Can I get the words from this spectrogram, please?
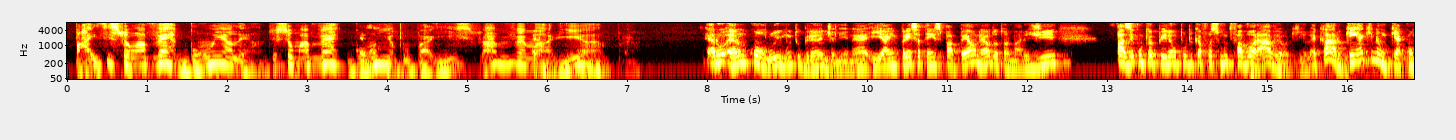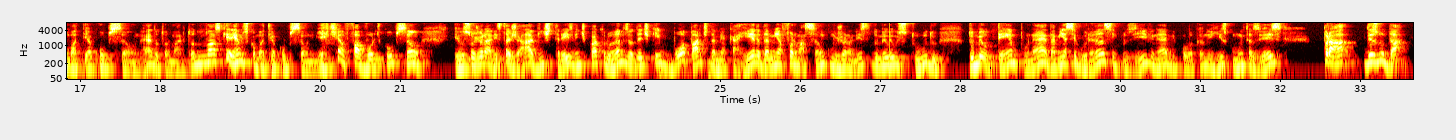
Rapaz, isso é uma vergonha, Leandro. Isso é uma vergonha para o país. Ave Maria. Era, era um conluio muito grande ali, né? E a imprensa tem esse papel, né, doutor Mário, de fazer com que a opinião pública fosse muito favorável àquilo. É claro, quem é que não quer combater a corrupção, né, doutor Mário? Todos nós queremos combater a corrupção, ninguém é a favor de corrupção. Eu sou jornalista já há 23, 24 anos, eu dediquei boa parte da minha carreira, da minha formação como jornalista, do meu estudo, do meu tempo, né, da minha segurança, inclusive, né, me colocando em risco muitas vezes, para desnudar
